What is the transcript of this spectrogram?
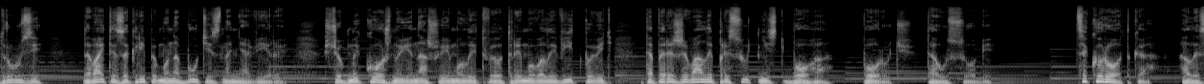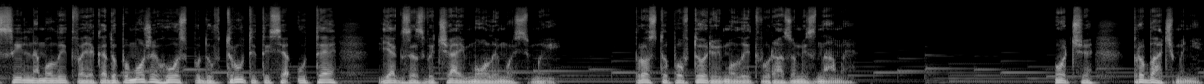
Друзі, давайте закріпимо набуті знання віри, щоб ми кожної нашої молитви отримували відповідь та переживали присутність Бога поруч та у собі. Це коротка, але сильна молитва, яка допоможе Господу втрутитися у те, як зазвичай молимось ми. Просто повторюй молитву разом із нами. Отче, пробач мені,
